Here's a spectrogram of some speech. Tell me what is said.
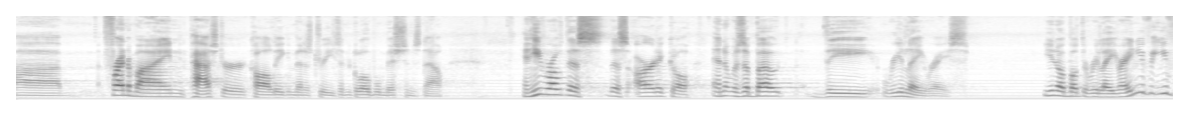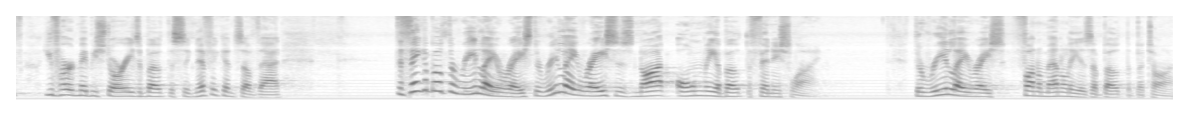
Uh, friend of mine, pastor, colleague in ministries and global missions now. And he wrote this, this article, and it was about the relay race. You know about the relay race. You've, you've, you've heard maybe stories about the significance of that. The thing about the relay race, the relay race is not only about the finish line. The relay race fundamentally is about the baton.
